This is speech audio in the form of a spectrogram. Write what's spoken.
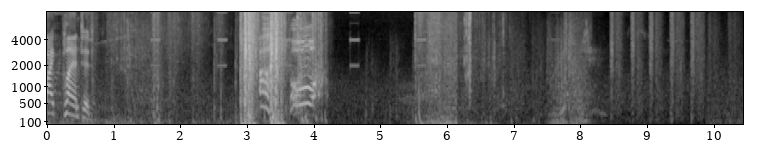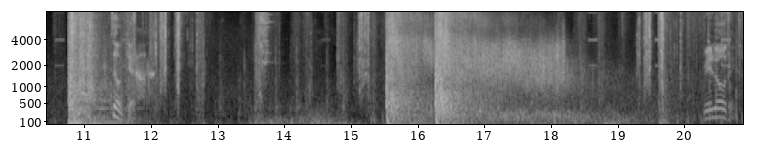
Spike planted. Don't get Reloading.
